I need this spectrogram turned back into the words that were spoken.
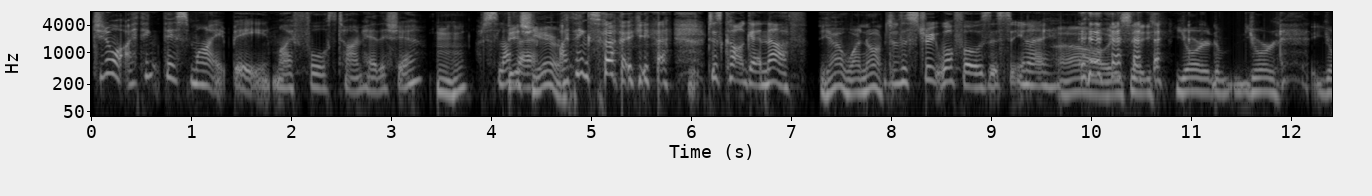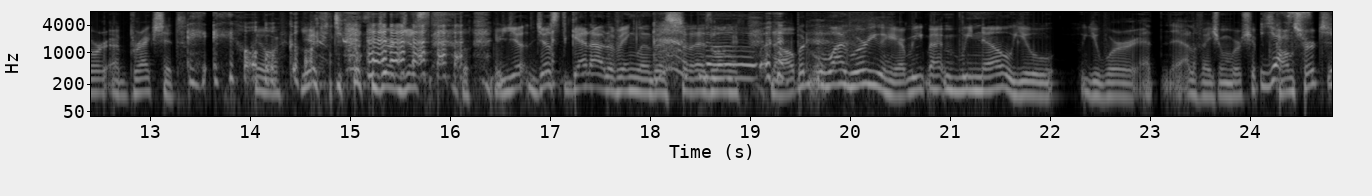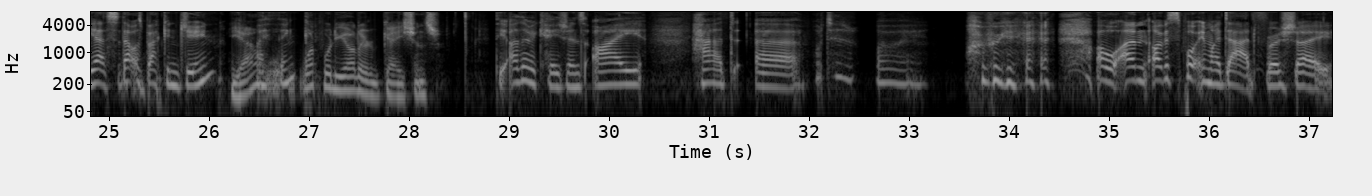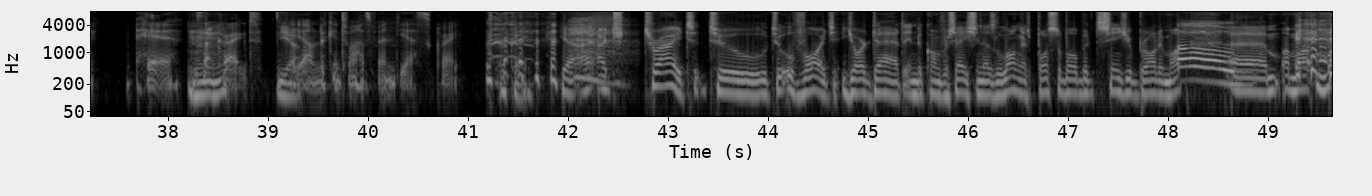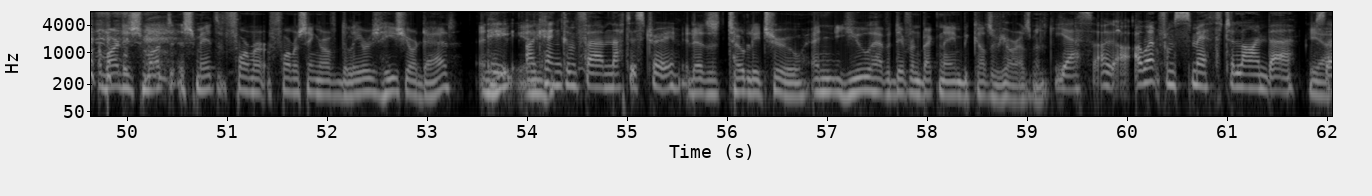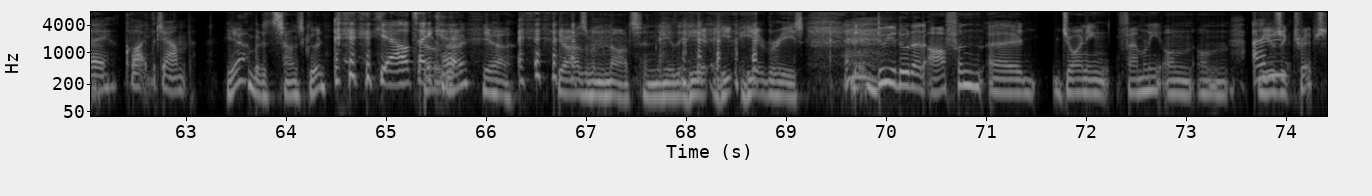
Do you know what? I think this might be my fourth time here this year. Mhm. I just love This it. year? I think so. Yeah, just can't get enough. Yeah, why not? The street waffles is, you know. Oh, is it your your your uh, Brexit? oh you're, God. you're, you're just you just get out of England as as long as no. But why were you here? We uh, we know you you were at the Elevation Worship Yes. concert. Yes. That was back in June. Yeah, I think. What were the other occasions? The other occasions I had uh what did why were we, why were we here? Oh, um I was supporting my dad for a show here. Is Mhm. that correct? Yeah. Yeah, I'm looking to my husband. Yes, great. Okay. yeah, I, I tr- tried to to avoid your dad in the conversation as long as possible, but since you brought him up, Oh. um, Mar- Mar- Martin Smith, Smith, former former singer of Delirious, he's your dad, and He, he, I and can confirm that is true. That is totally true, and you have a different back name because of your husband. Yes, I, I went from Smith to Lime Bear, Yeah. so quite the jump. Yeah, but it sounds good. yeah, I'll take it. Yeah, your husband nods and he he he, he agrees. Do you do that often? Uh, joining family on on Um, music trips?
